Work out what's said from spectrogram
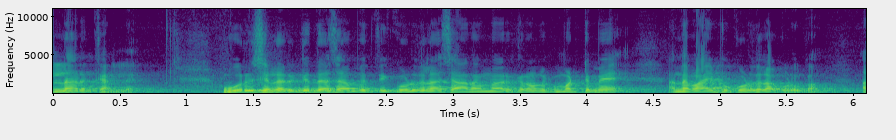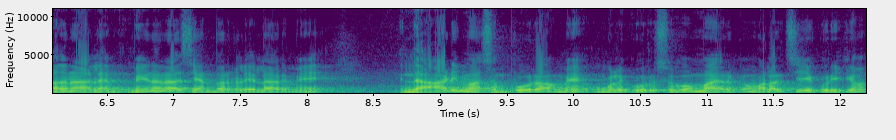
எல்லாருக்கும் இல்லை. ஒரு சிலருக்கு தசாபத்தி கூடுதலாக சாதகமாக இருக்கிறவங்களுக்கு மட்டுமே அந்த வாய்ப்பு கூடுதலாக கொடுக்கும். அதனால் மீனராசி அன்பர்கள் எல்லாருமே இந்த ஆடி மாதம் பூராவுமே உங்களுக்கு ஒரு சுபமாக இருக்கும் வளர்ச்சியை குறிக்கும்.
